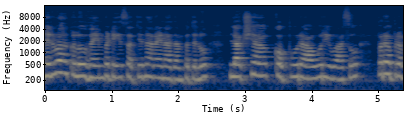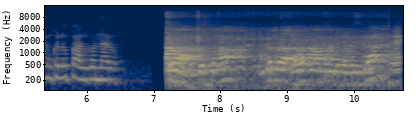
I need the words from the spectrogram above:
నిర్వాహకులు వేంపటి సత్యనారాయణ దంపతులు లక్ష్య కొప్పు రావురి వాసు పుర ప్రముఖులు పాల్గొన్నారు రాధే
